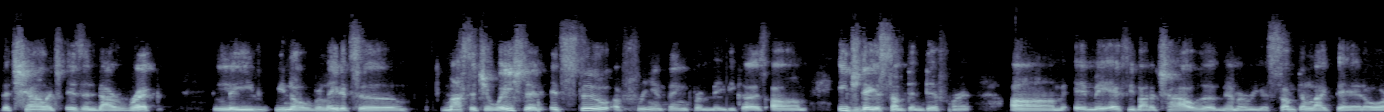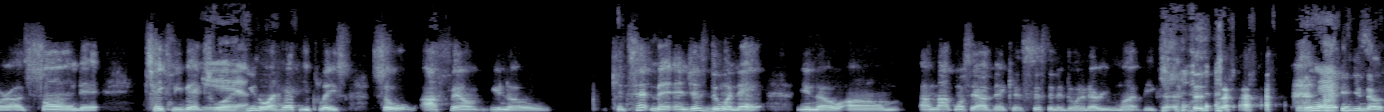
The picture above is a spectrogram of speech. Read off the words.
the challenge isn't directly, you know, related to my situation, it's still a freeing thing for me because um each day is something different. Um, it may ask you about a childhood memory or something like that, or a song that takes me back to yeah. a you know a happy place. So I found you know contentment and just doing that. You know, um, I'm not gonna say I've been consistent in doing it every month because you know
